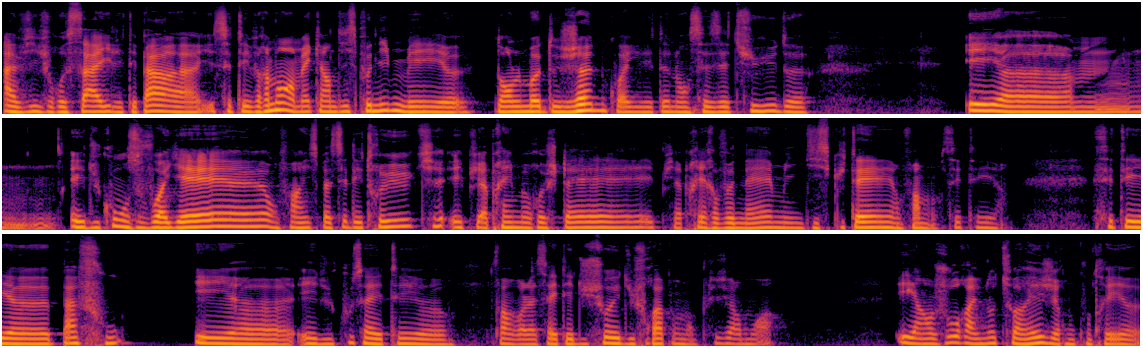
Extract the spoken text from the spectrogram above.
à vivre ça. Il était pas, c'était vraiment un mec indisponible, mais euh, dans le mode jeune, quoi. Il était dans ses études. Et, et du coup, on se voyait, enfin, il se passait des trucs, et puis après, il me rejetait, et puis après, il revenait, mais il discutait. Enfin, bon, c'était, c'était pas fou. Et, et, du coup, ça a été, enfin, voilà, ça a été du chaud et du froid pendant plusieurs mois. Et un jour, à une autre soirée, j'ai rencontré euh,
